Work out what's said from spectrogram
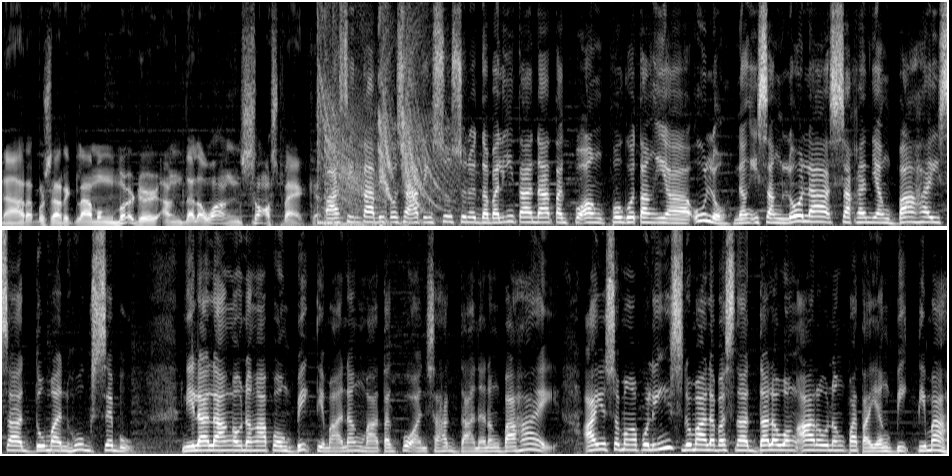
Naharap po sa reklamong murder ang dalawang suspect. Pasintabi po sa ating susunod na balita, natagpo ang pugotang uh, ulo ng isang lola sa kanyang bahay sa Dumanhug, Cebu. Nilalangaw na nga po ang biktima ng matagpuan sa hagdanan ng bahay. Ayon sa mga pulis, lumalabas na dalawang araw ng patay ang biktima.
